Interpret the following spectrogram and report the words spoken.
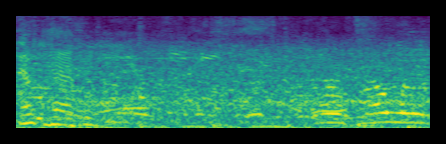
that happened. There was no way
